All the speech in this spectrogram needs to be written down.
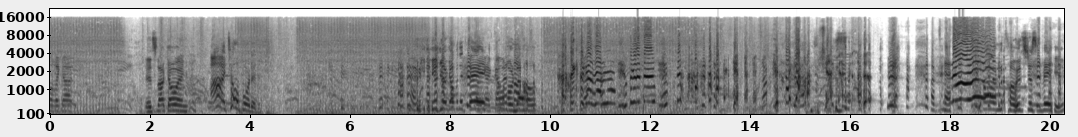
Oh my god. It's not going. Ah, I teleported. you gotta go for the tank. Oh no. I'm dead. Oh no, it's just me.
